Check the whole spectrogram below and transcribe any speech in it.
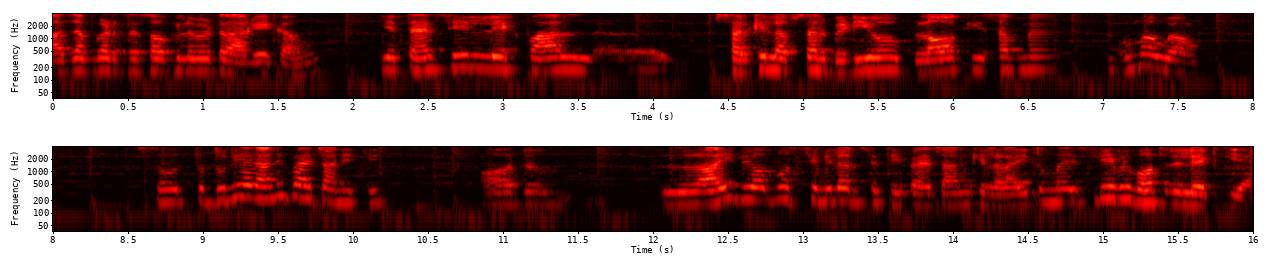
आजमगढ़ से सौ किलोमीटर आगे का हूँ। ये तहसील, लेखपाल सर्किल अफसर, वीडियो ब्लॉक ये सब में घूमा हुआ हूँ। सो तो दुनिया जानी पहचानी थी और लड़ाई भी ऑलमोस्ट सिमिलर से थी पहचान की लड़ाई तो मैं इसलिए भी बहुत रिलेट किया।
